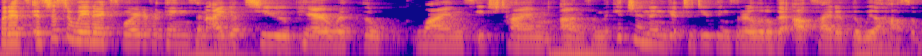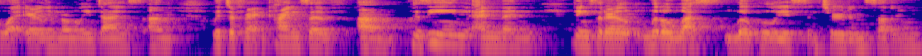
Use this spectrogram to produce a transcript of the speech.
but it's it's just a way to explore different things, and I get to pair with the wines each time um, from the kitchen and get to do things that are a little bit outside of the wheelhouse of what heirloom normally does um, with different kinds of um, cuisine and then things that are a little less locally centered and southern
